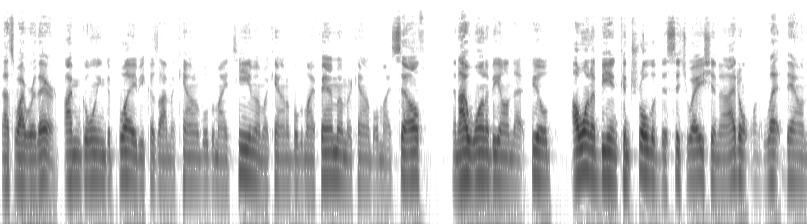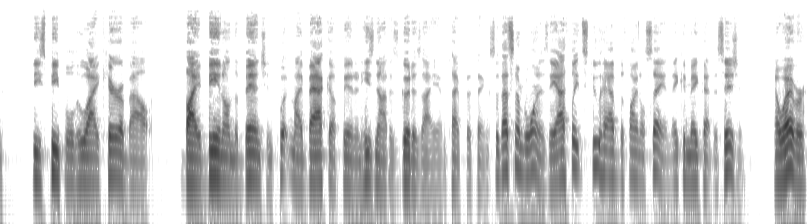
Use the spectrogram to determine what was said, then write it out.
That's why we're there. I'm going to play because I'm accountable to my team. I'm accountable to my family. I'm accountable to myself. And I want to be on that field. I want to be in control of this situation. And I don't want to let down these people who I care about by being on the bench and putting my backup in and he's not as good as I am type of thing. So that's number one is the athletes do have the final say and they can make that decision. However,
